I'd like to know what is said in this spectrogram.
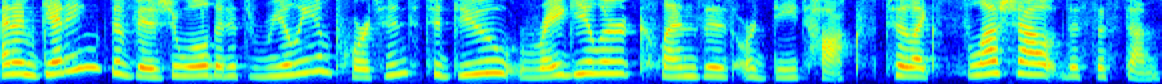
And I'm getting the visual that it's really important to do regular cleanses or detox to like flush out the system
